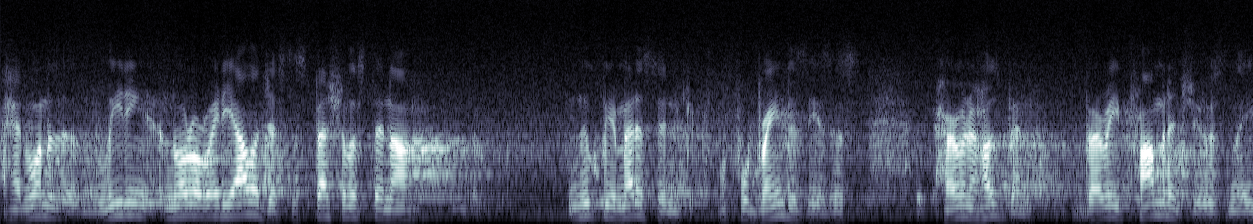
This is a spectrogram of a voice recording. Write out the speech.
I had one of the leading neuroradiologists, a specialist in uh, nuclear medicine for brain diseases, her and her husband, very prominent Jews, and they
